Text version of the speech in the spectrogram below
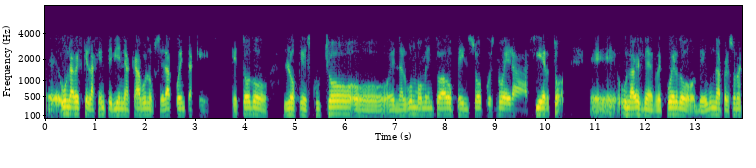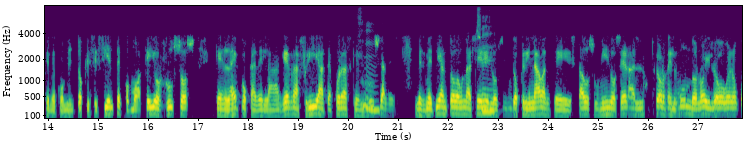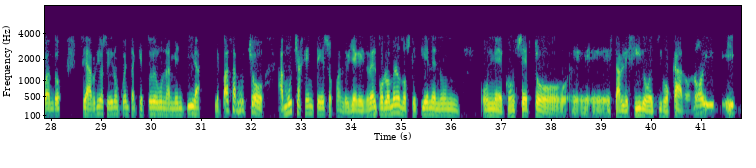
Eh, una vez que la gente viene acá, bueno, se da cuenta que, que todo lo que escuchó o en algún momento dado pensó pues no era cierto. Eh, una vez me recuerdo de una persona que me comentó que se siente como aquellos rusos que en la época de la Guerra Fría, ¿te acuerdas que en Rusia les, les metían toda una serie, los indoctrinaban que Estados Unidos era lo peor del mundo, ¿no? Y luego, bueno, cuando se abrió se dieron cuenta que todo era una mentira. Le pasa mucho a mucha gente eso cuando llega a Israel, por lo menos los que tienen un, un eh, concepto eh, establecido, equivocado, ¿no? Y,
